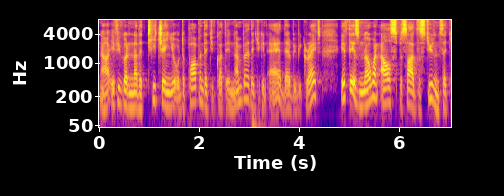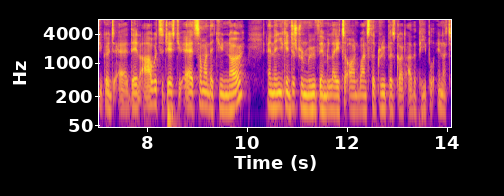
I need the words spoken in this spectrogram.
Now, if you've got another teacher in your department that you've got their number that you can add, that would be great. If there's no one else besides the students that you're going to add, then I would suggest you add someone that you know and then you can just remove them later on once the group has got other people in it.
